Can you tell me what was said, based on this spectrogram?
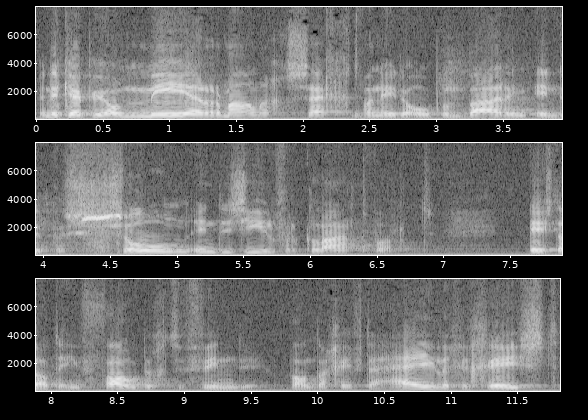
En ik heb u al meermalen gezegd. Wanneer de openbaring in de persoon in de ziel verklaard wordt. Is dat eenvoudig te vinden. Want dan geeft de heilige geest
